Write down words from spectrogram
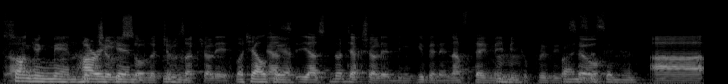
Son Heung-min, Lo Harry Celso, Kane. Lo Celso actually. Lo Celso, he, has, yeah. Mm-hmm. he has not actually been given enough time maybe to prove himself. Uh,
